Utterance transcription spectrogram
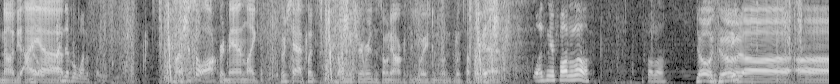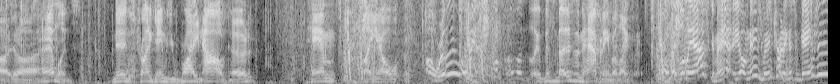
No, dude. I. No, Uh, I never want to play with you. no, it's just so awkward, man. Like Twitch chat puts so many streamers in so many awkward situations when, with stuff like that. Wasn't your fault at all. Your fault at all. Yo, dude. Uh, uh, you know, Hamlin's Ninja trying to game with you right now, dude. Ham, like you know. Oh, really? Let me, like, this is not. This isn't happening, but like, let me, let me ask him. Hey, yo, Ninja, man, you trying to get some games in?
